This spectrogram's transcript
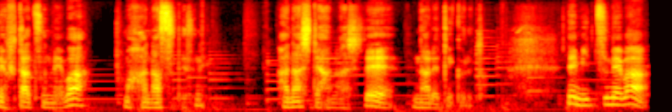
で、2つ目は、まあ、話すですね。話して話して慣れてくると。で、3つ目は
